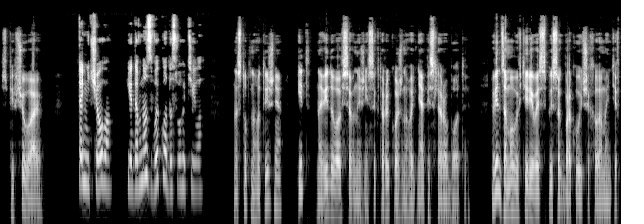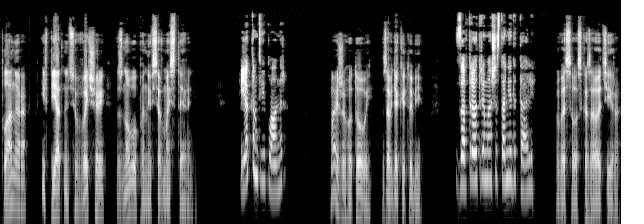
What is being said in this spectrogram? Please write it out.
Співчуваю. Та нічого, я давно звикла до свого тіла. Наступного тижня Іт навідувався в нижні сектори кожного дня після роботи. Він замовив Тірі весь список бракуючих елементів планера і в п'ятницю ввечері знову опинився в майстерні. Як там твій планер? Майже готовий, завдяки тобі, Завтра отримаєш останні деталі. весело сказала Тіра.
